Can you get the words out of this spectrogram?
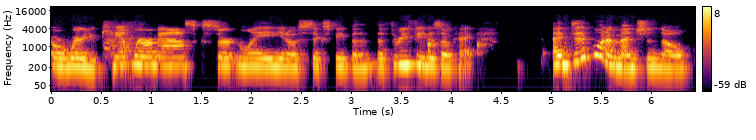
or where you can't wear a mask, certainly, you know, six feet, but the three feet is okay. I did want to mention though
